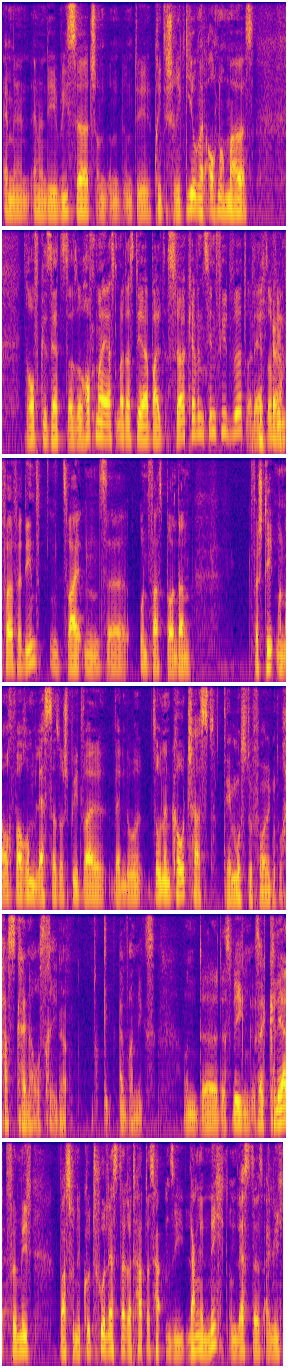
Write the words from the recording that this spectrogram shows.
MND Research und, und, und die britische Regierung hat auch nochmal was draufgesetzt. Also hoffen wir erstmal, dass der bald Sir Kevin Sinfield wird, weil der jetzt auf Ja. jeden Fall verdient. Und zweitens, äh, unfassbar. Und dann versteht man auch, warum Leicester so spielt, weil wenn du so einen Coach hast, Dem musst du folgen. du hast keine Ausreden. Ja. Du gibt einfach nichts. Und äh, deswegen, es erklärt für mich, was für eine Kultur Leicester gerade hat. Das hatten sie lange nicht. Und Leicester ist eigentlich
